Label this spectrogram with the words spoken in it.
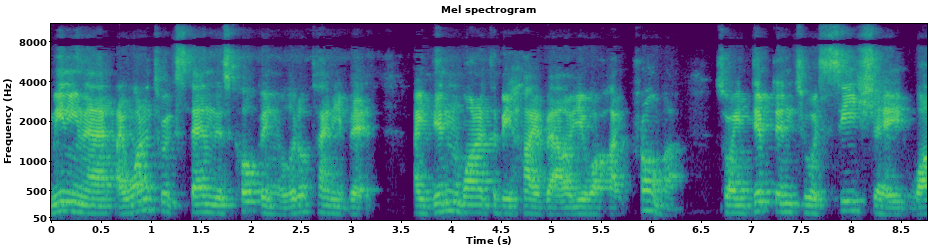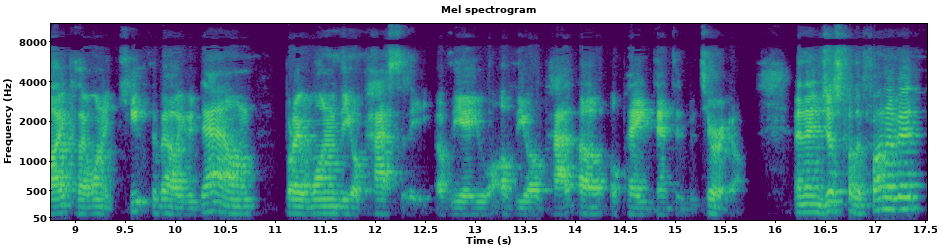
meaning that I wanted to extend this coping a little tiny bit. I didn't want it to be high value or high chroma. So I dipped into a C shade. Why? Because I want to keep the value down, but I wanted the opacity of the of the opa uh, opaque dented material. And then just for the fun of it,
